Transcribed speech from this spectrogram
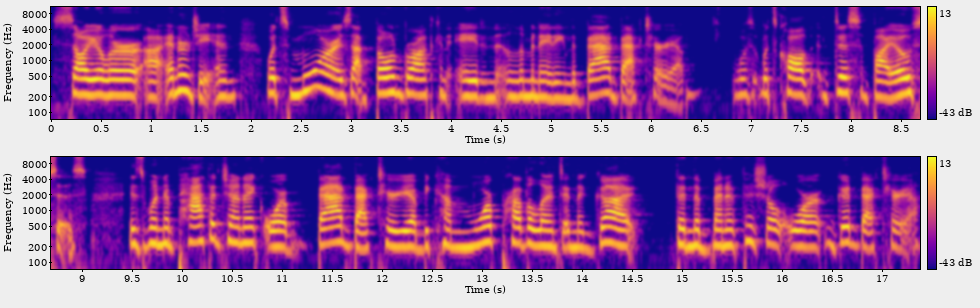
cellular uh, energy. And what's more is that bone broth can aid in eliminating the bad bacteria. What's called dysbiosis is when a pathogenic or bad bacteria become more prevalent in the gut than the beneficial or good bacteria.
